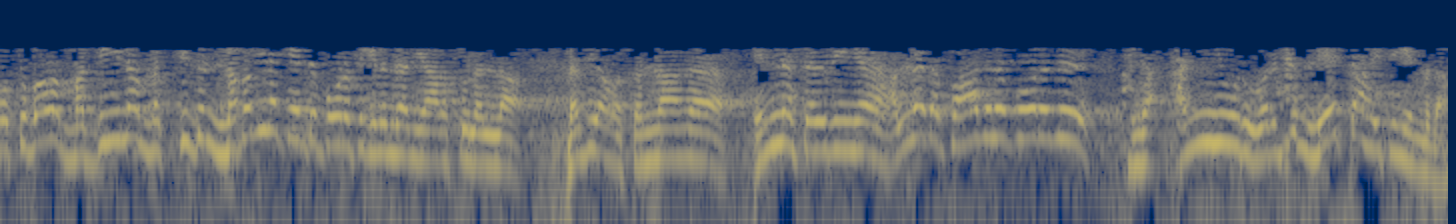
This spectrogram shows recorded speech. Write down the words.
ஹொத்துபாவ மதீனா மஸ்ஜிது நபவில கேட்டு போறதுக்கு இருந்தான் யார சொல்லல நபி அவங்க சொன்னாங்க என்ன சொல்றீங்க? அல்லத பாதல போறது. நீங்க அஞ்சூறு வருஷம் லேட் ஆகிட்டீங்க என்பதா?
